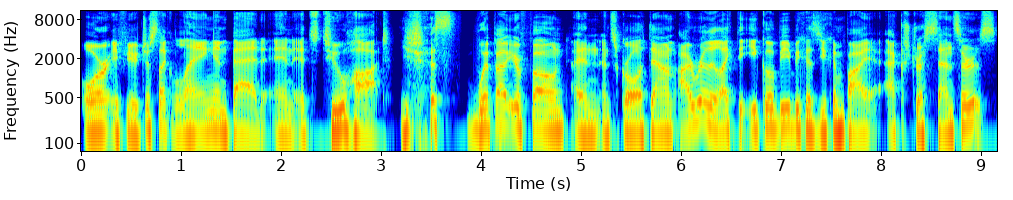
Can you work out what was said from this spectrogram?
or if you're just like laying in bed and it's too hot, you just whip out your phone and, and scroll it down. I really like the Ecobee because you can buy extra sensors,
